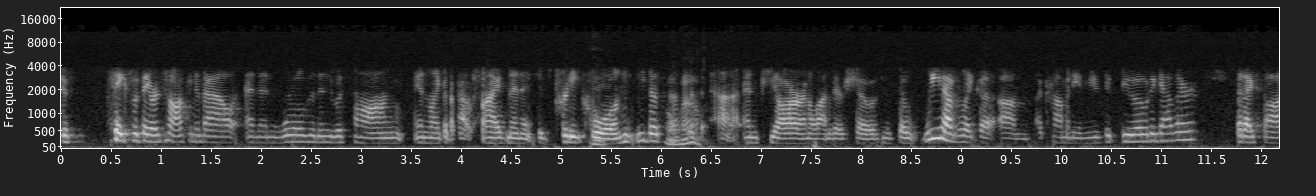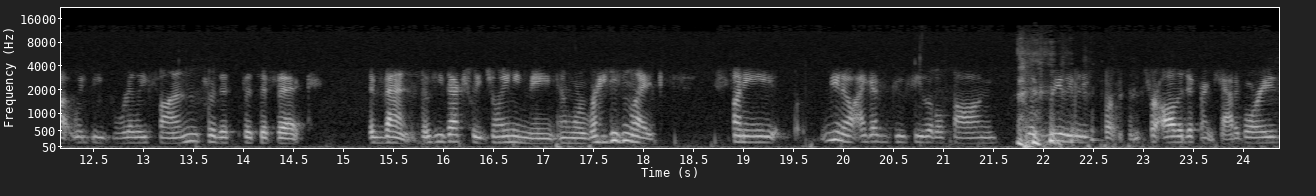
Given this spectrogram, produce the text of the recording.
just takes what they were talking about and then whirls it into a song in like about five minutes. It's pretty cool. And he, he does Oh, stuff wow. with uh, NPR and a lot of their shows, and so we have like a um, a comedy and music duo together that I thought would be really fun for this specific event. So he's actually joining me, and we're writing like funny, you know, I guess goofy little songs, like really, really short ones for all the different categories.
